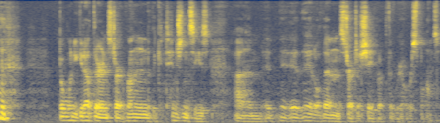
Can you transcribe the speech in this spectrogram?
but when you get out there and start running into the contingencies, um, it, it, it'll then start to shape up the real response.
